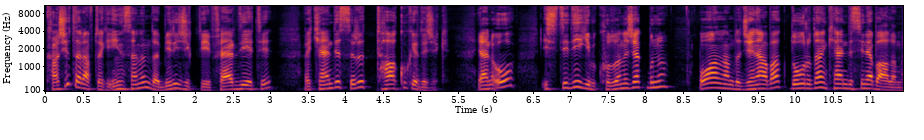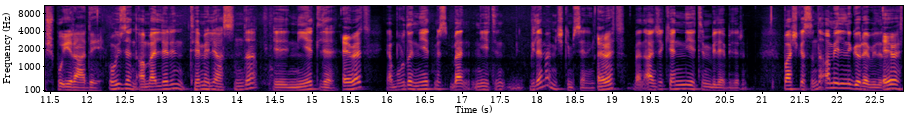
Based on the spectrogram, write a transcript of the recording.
Karşı taraftaki insanın da biricikliği, ferdiyeti ve kendi sırrı tahakkuk edecek. Yani o istediği gibi kullanacak bunu. O anlamda Cenab-ı Hak doğrudan kendisine bağlamış bu iradeyi. O yüzden amellerin temeli aslında e, niyetle. Evet. Ya burada niyet mes- ben niyetin bilemem hiç kimsenin. Evet. Ben ancak kendi niyetimi bilebilirim. Başkasında amelini görebilirim. Evet.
